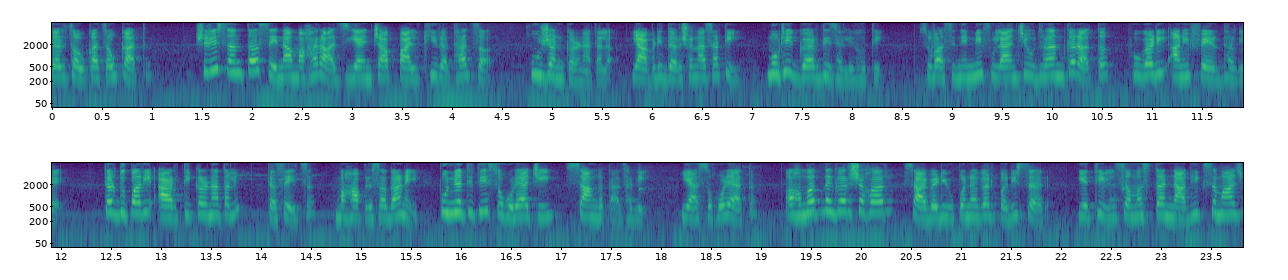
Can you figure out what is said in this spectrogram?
तर चौका चौकात श्री संत सेना महाराज यांच्या पालखी रथाचं पूजन करण्यात आलं. यावेळी दर्शनासाठी मोठी गर्दी झाली होती. सुवासिनींनी फुलांची उधळण करत फुगडी आणि फेर धरले. तर दुपारी आरती करण्यात आली. तसेच महाप्रसादाने पुण्यतिथी सोहळ्याची सांगता झाली. या सोहळ्यात अहमदनगर शहर सावेडी उपनगर परिसर येथील समस्त नाभिक समाज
